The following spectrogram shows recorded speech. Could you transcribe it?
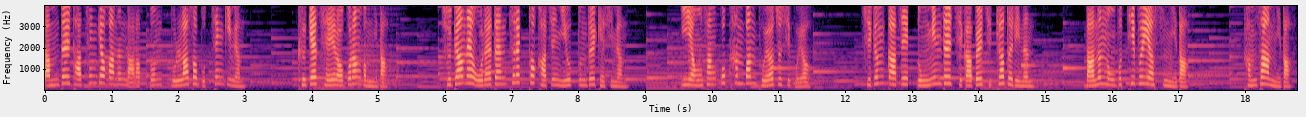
남들 다 챙겨가는 나랏돈 몰라서 못 챙기면 그게 제일 억울한 겁니다. 주변에 오래된 트랙터 가진 이웃분들 계시면 이 영상 꼭 한번 보여주시고요. 지금까지 농민들 지갑을 지켜드리는 나는 농부 TV였습니다. 감사합니다.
